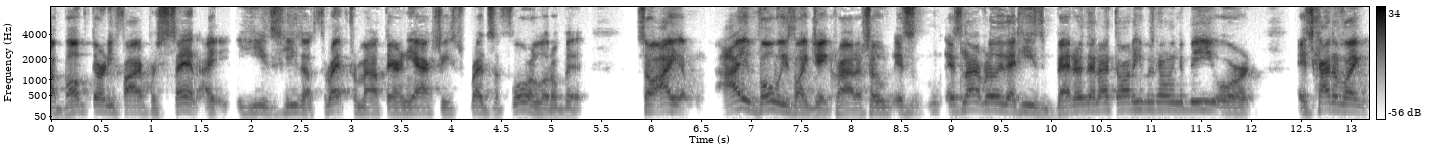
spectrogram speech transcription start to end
above 35%, I he's he's a threat from out there and he actually spreads the floor a little bit. So I I've always liked Jae Crowder. So it's it's not really that he's better than I thought he was going to be, or it's kind of like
